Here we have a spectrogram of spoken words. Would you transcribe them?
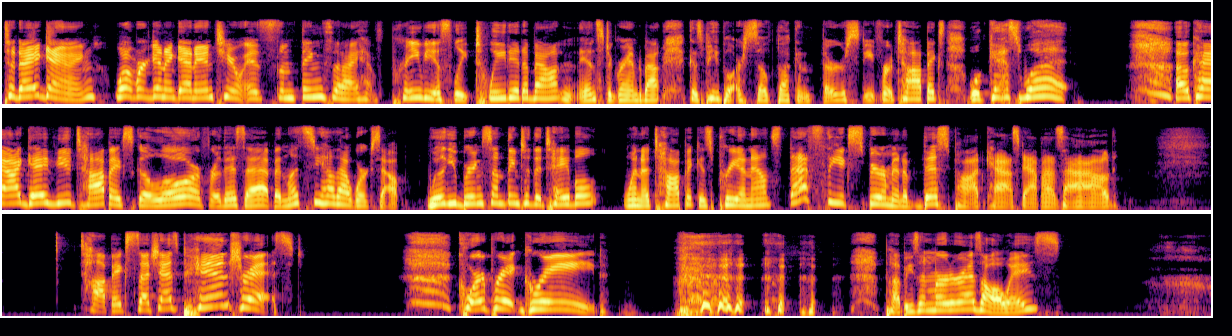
today, gang, what we're going to get into is some things that I have previously tweeted about and Instagrammed about because people are so fucking thirsty for topics. Well, guess what? Okay, I gave you topics galore for this app and let's see how that works out. Will you bring something to the table when a topic is pre-announced? That's the experiment of this podcast episode. Topics such as Pinterest, corporate greed, puppies and murder as always.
